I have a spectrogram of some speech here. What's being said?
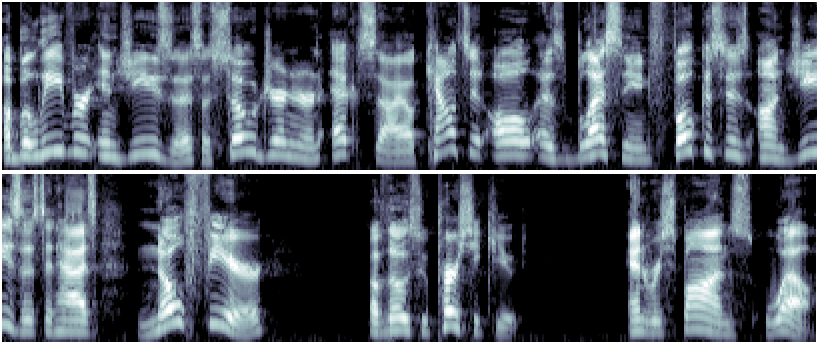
a believer in Jesus, a sojourner in exile, counts it all as blessing, focuses on Jesus, and has no fear of those who persecute, and responds well.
